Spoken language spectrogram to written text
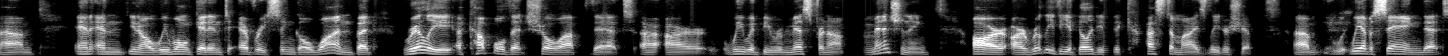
Um, and, and, you know, we won't get into every single one, but really a couple that show up that uh, are, we would be remiss for not mentioning are, are really the ability to customize leadership. Um, we have a saying that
